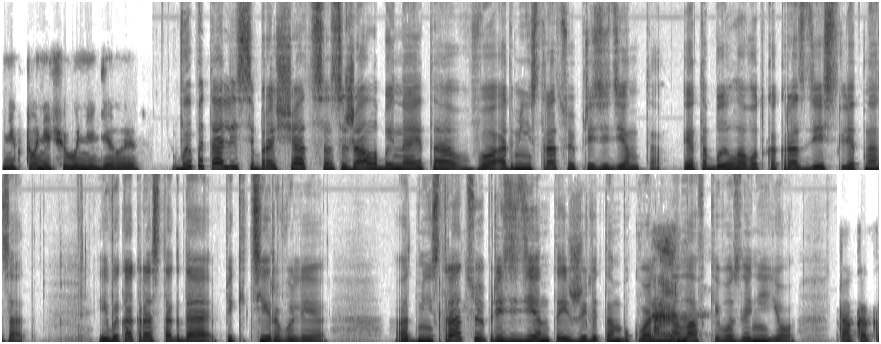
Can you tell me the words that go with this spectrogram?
Никто ничего не делает. Вы пытались обращаться с жалобой на это в администрацию президента. Это было вот как раз 10 лет назад. И вы как раз тогда пикетировали администрацию президента и жили там буквально на лавке возле нее. Так как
